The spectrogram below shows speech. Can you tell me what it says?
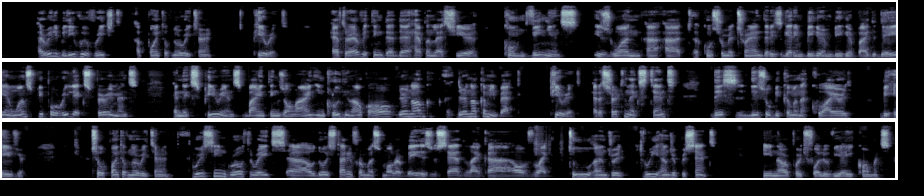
I really believe we've reached a point of no return. Period after everything that, that happened last year, convenience is one uh, uh, a consumer trend that is getting bigger and bigger by the day. And once people really experiment and experience buying things online, including alcohol, they're not they're not coming back. Period. At a certain extent, this this will become an acquired behavior. So point of no return. We're seeing growth rates, uh, although starting from a smaller base, as you said, like uh, of like 200, 300 percent in our portfolio via e-commerce.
